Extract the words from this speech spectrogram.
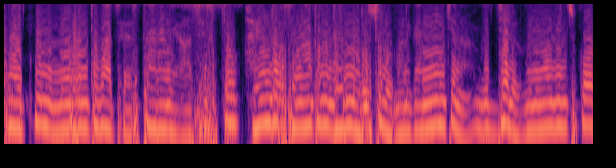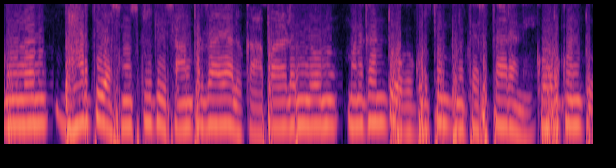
ప్రయత్నం మీ వంతుగా చేస్తారని ఆశిస్తూ హైందవ సనాతన ధర్మ ఋషులు మనకు అందించిన విద్యలు వినియోగించుకోవడంలోను భారతీయ సంస్కృతి సాంప్రదాయాలు కాపాడడంలోను మనకంటూ ఒక గుర్తింపును తెస్తారని కోరుకుంటూ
